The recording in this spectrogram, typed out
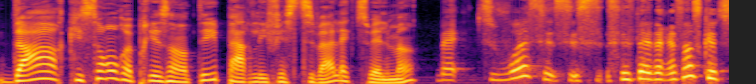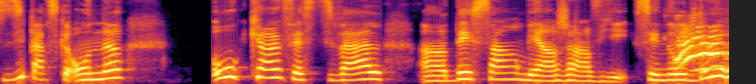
d'art qui sont représentés par les festivals actuellement? Bien, tu vois, c'est intéressant ce que tu dis parce qu'on a aucun festival en décembre et en janvier. C'est nos ah, deux.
